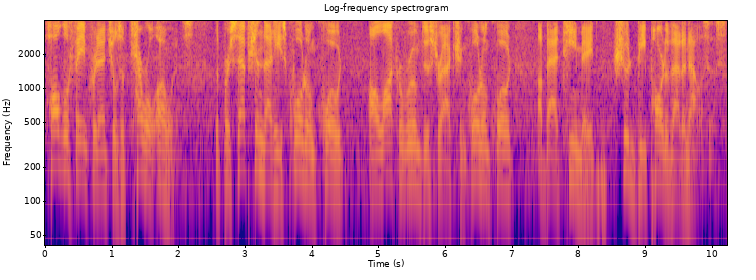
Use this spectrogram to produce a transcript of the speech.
Hall of Fame credentials of Terrell Owens, the perception that he's quote unquote a locker room distraction, quote unquote a bad teammate, should be part of that analysis?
